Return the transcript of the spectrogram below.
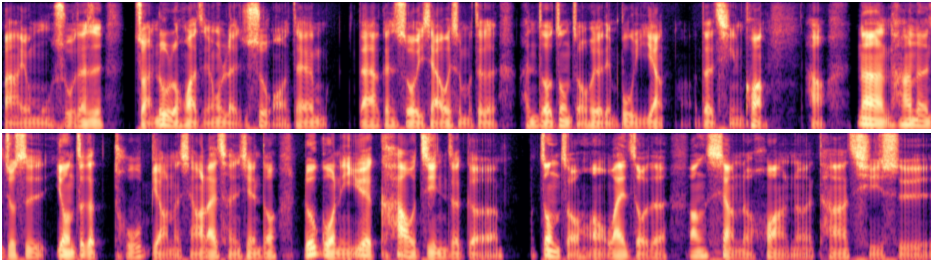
办法用母数，但是转录的话只用人数哦。再大家跟说一下，为什么这个横轴纵轴会有点不一样的情况。好，那它呢就是用这个图表呢，想要来呈现，都如果你越靠近这个纵轴哦 y 轴的方向的话呢，它其实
